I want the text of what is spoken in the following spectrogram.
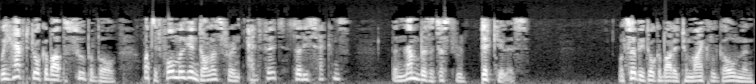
We have to talk about the Super Bowl. What's it? Four million dollars for an advert? Thirty seconds? The numbers are just ridiculous. We'll certainly talk about it to Michael Goldman,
